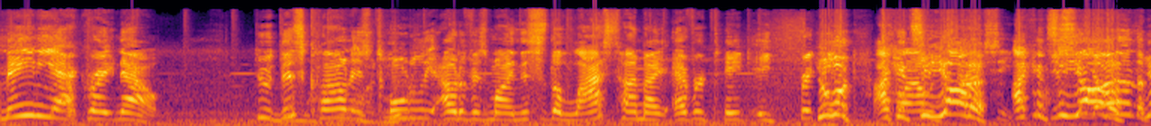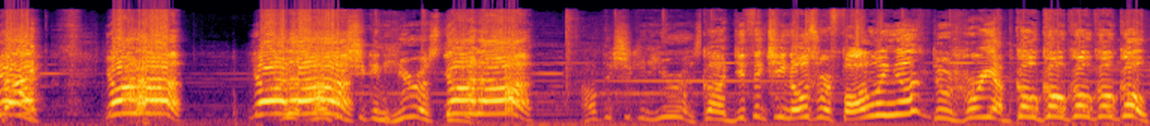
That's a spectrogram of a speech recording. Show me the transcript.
maniac right now. Dude, this clown is dude. totally out of his mind. This is the last time I ever take a freaking. Yo, look, I can see Jana. taxi. I can You see Jana. in the Yeah. back. Jana! Jana! I don't think she can hear us, dude. Jana! I don't think she can hear us. God, do you think she knows we're following her? Dude, hurry up. Go, go, go, go, go.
